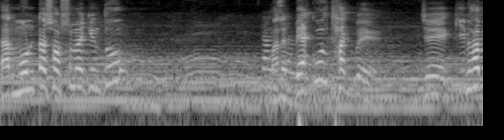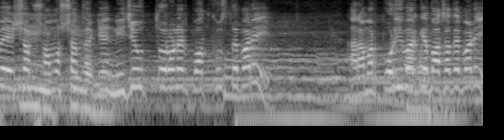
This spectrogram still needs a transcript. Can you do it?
তার মনটা সবসময় কিন্তু মানে ব্যাকুল থাকবে যে কীভাবে এইসব সমস্যা থেকে নিজে উত্তরণের পথ খুঁজতে পারি? আর আমার পরিবারকে বাঁচাতে পারি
